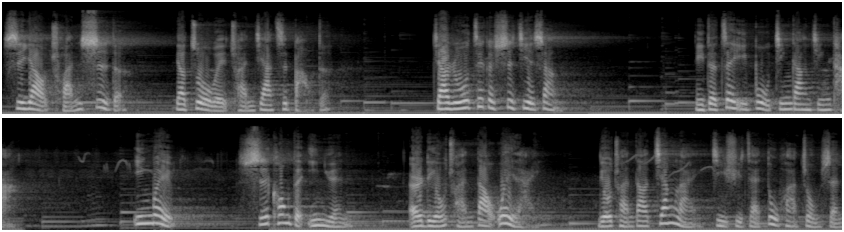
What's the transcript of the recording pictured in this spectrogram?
是要传世的，要作为传家之宝的。假如这个世界上，你的这一部《金刚经》塔，因为时空的因缘而流传到未来，流传到将来，继续在度化众生，《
